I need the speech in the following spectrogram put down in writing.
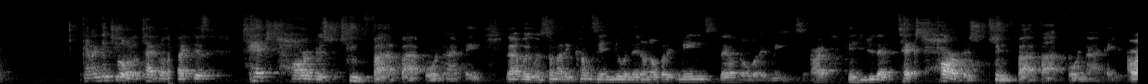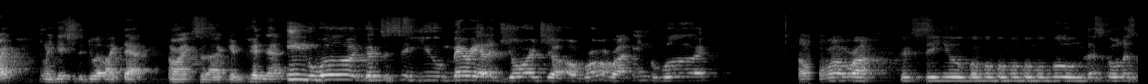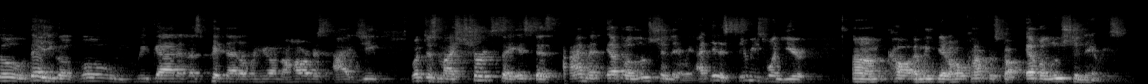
Can I get you all to type it like this? Text harvest to 55498. That way, when somebody comes in new and they don't know what it means, they'll know what it means. All right. Can you do that? Text harvest to 55498. All right. I'm going to get you to do it like that. All right. So that I can pin that. Inglewood, good to see you. Marietta, Georgia. Aurora, Inglewood. Aurora, good to see you. Boom, boom, boom, boom, boom, boom, boom. Let's go, let's go. There you go. Boom. We got it. Let's pin that over here on the Harvest IG. What does my shirt say? It says, I'm an evolutionary. I did a series one year um, called, and we did a whole conference called Evolutionaries.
